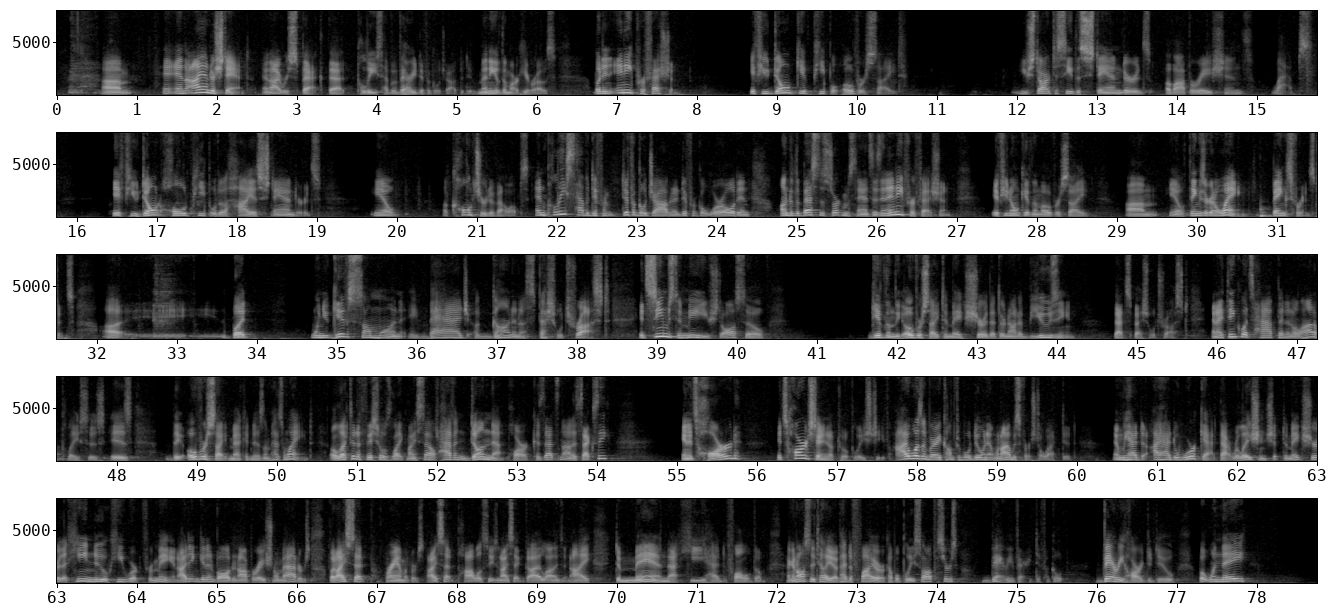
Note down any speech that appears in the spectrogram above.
Um, and, and I understand and I respect that police have a very difficult job to do. Many of them are heroes. But in any profession, if you don't give people oversight, you start to see the standards of operations lapse. If you don't hold people to the highest standards, you know, a culture develops. And police have a different, difficult job in a difficult world. And under the best of circumstances, in any profession, if you don't give them oversight, um, you know, things are going to wane. Banks, for instance. Uh, but when you give someone a badge, a gun, and a special trust, it seems to me you should also give them the oversight to make sure that they're not abusing that special trust. And I think what's happened in a lot of places is the oversight mechanism has waned. Elected officials like myself haven't done that part because that's not as sexy and it's hard. It's hard standing up to a police chief. I wasn't very comfortable doing it when I was first elected. And we had to, I had to work at that relationship to make sure that he knew he worked for me. And I didn't get involved in operational matters, but I set parameters, I set policies, and I set guidelines, and I demand that he had to follow them. I can also tell you, I've had to fire a couple police officers. Very, very difficult, very hard to do. But when they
